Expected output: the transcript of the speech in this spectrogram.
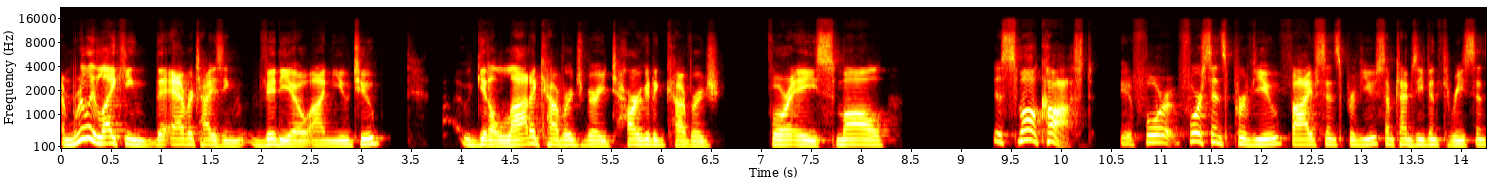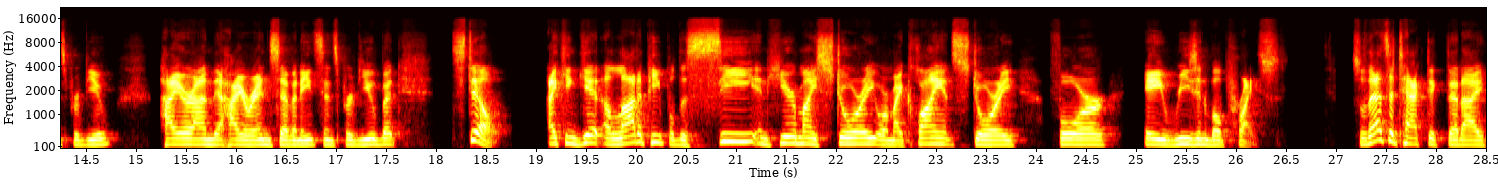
I'm really liking the advertising video on YouTube. We get a lot of coverage, very targeted coverage for a small a small cost eh, four four cents per view, five cents per view, sometimes even three cents per view. Higher on the higher end, seven, eight cents per view. But still, I can get a lot of people to see and hear my story or my client's story for a reasonable price. So that's a tactic that I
